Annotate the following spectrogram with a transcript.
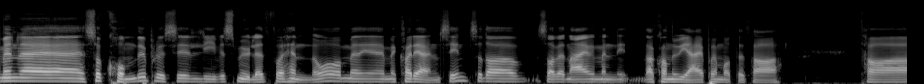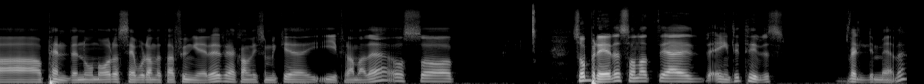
Men eh, så kom det jo plutselig livets mulighet for henne òg, med, med karrieren sin. Så da sa vi nei, men da kan jo jeg på en måte ta, ta pendle noen år og se hvordan dette fungerer. Jeg kan liksom ikke gi fra meg det. Og så, så ble det sånn at jeg egentlig trivdes veldig med det.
